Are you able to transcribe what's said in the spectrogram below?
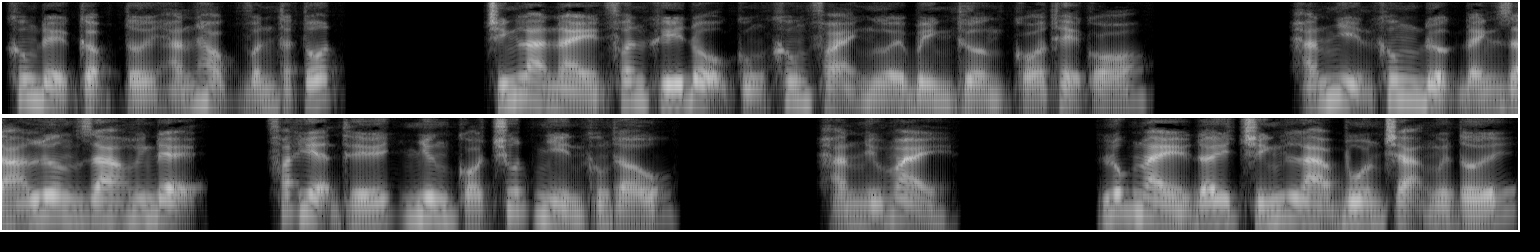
không đề cập tới hắn học vấn thật tốt. Chính là này phân khí độ cũng không phải người bình thường có thể có. Hắn nhịn không được đánh giá lương gia huynh đệ, phát hiện thế nhưng có chút nhìn không thấu. Hắn nhíu mày. Lúc này đây chính là buôn trạng nguyên tới,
